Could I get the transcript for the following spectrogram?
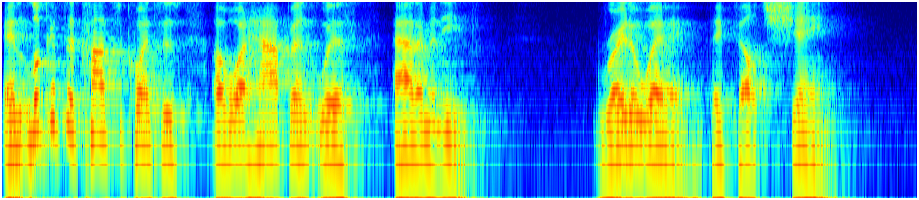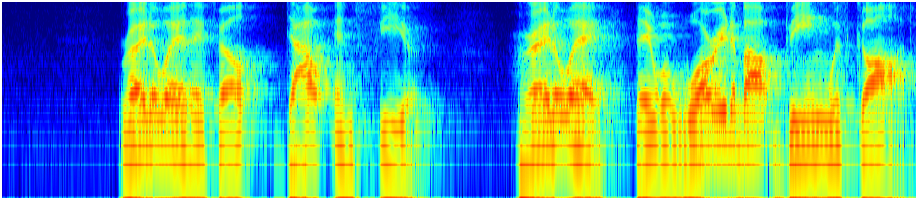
And look at the consequences of what happened with Adam and Eve. Right away, they felt shame. Right away, they felt doubt and fear. Right away, they were worried about being with God.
